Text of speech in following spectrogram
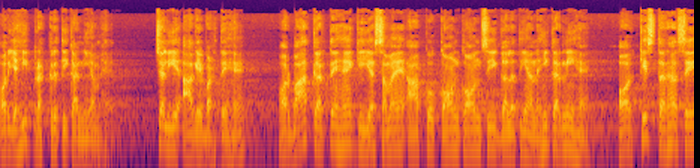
और यही प्रकृति का नियम है। चलिए आगे बढ़ते हैं और बात करते हैं कि यह समय आपको कौन कौन सी गलतियाँ नहीं करनी है और किस तरह से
